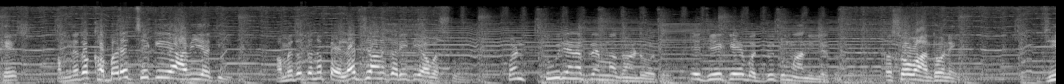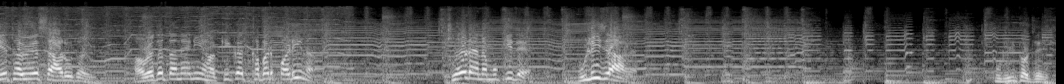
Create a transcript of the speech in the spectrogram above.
રાકેશ અમને તો ખબર જ છે કે એ આવી હતી. અમે તો તને પહેલા જ જાણ કરી હતી આ વસ્તુ પણ તું જ એના પ્રેમમાં ગાંડો હતો. એ જે કે બધું તું માની લેતો હતો. કશો વાંધો નહીં. જે થયું એ સારું થયું. હવે તો તને એની હકીકત ખબર પડી ને? છોડ એને મૂકી દે. ભૂલી જા હવે. ભૂલી તો જઈશ.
